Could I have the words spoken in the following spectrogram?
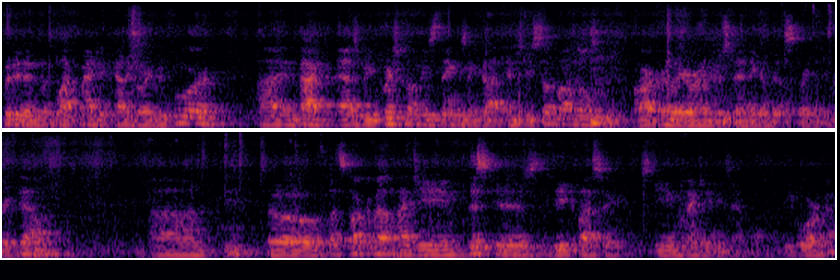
put it in the black magic category before. Uh, in fact, as we pushed on these things and got into submodules, our earlier understanding of this started to break down. Uh, so let's talk about hygiene. This is the classic scheme hygiene example, the OR macro.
